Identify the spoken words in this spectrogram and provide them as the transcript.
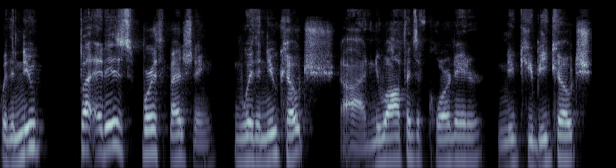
with a new. But it is worth mentioning with a new coach, uh, new offensive coordinator, new QB coach.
